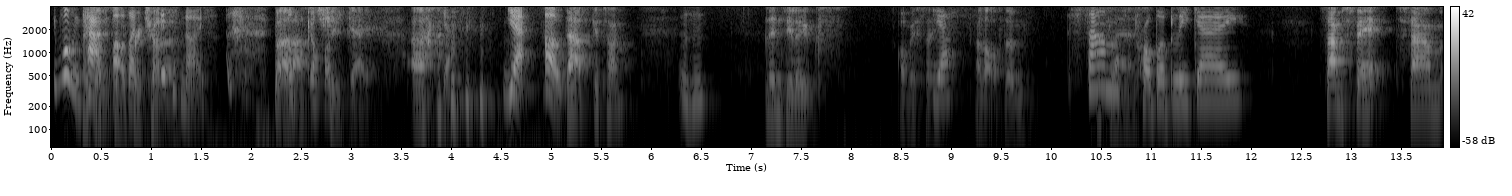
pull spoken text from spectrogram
It wasn't camp, but I was like, "This other. is nice." But Oh, alas, God. she's gay. Uh, yes. Yeah. Oh. That's a good time. Mm-hmm. Lindsay Lukes, obviously. Yes. A lot of them. Sam's flares. probably gay. Sam's fit. Sam,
